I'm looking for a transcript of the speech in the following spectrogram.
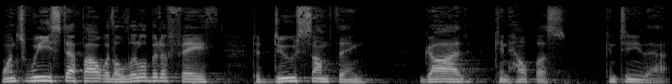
Once we step out with a little bit of faith to do something, God can help us continue that.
